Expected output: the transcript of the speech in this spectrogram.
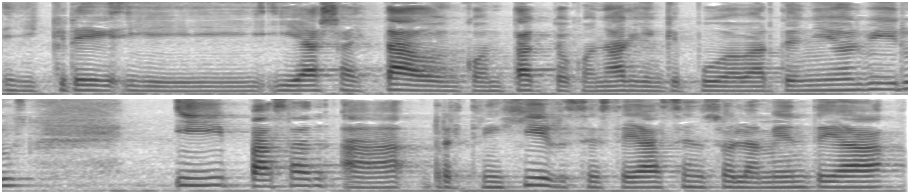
y haya estado en contacto con alguien que pudo haber tenido el virus y pasan a restringirse, se hacen solamente a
